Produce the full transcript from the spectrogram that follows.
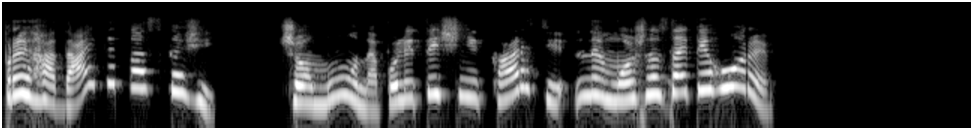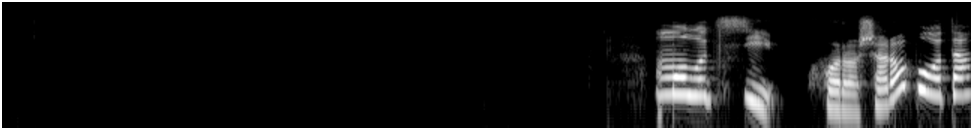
Пригадайте та скажіть, чому на політичній карті не можна знайти гори? Молодці! Хороша робота!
